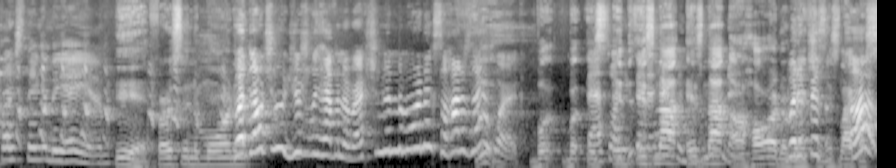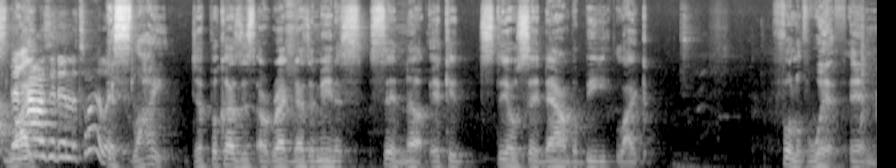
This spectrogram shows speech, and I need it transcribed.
first thing in the AM. yeah, first in the morning. But don't you usually have an erection in the morning? So how does that Yeah, work? But but That's it's, it, it's it not it's not a hard But erection. if it's, it's like up, then how is it in the toilet? It's slight. Just because it's erect doesn't mean it's sitting up. It could still sit down, but be like full of width and.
